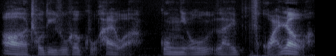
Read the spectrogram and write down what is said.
哦，仇敌如何苦害我，公牛来环绕我。”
